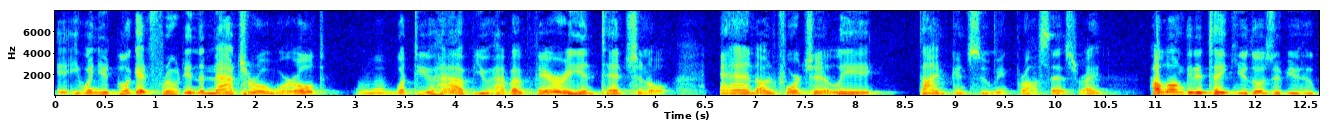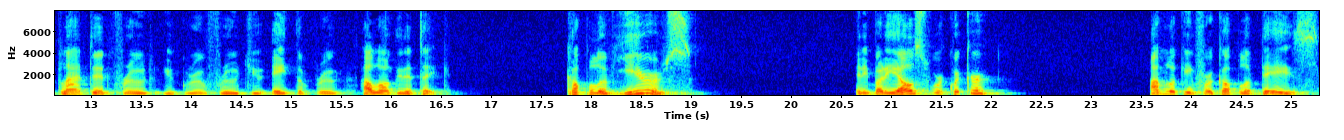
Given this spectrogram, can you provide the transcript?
when you look at fruit in the natural world, what do you have? You have a very intentional and unfortunately time consuming process, right? How long did it take you, those of you who planted fruit, you grew fruit, you ate the fruit? How long did it take? Couple of years. Anybody else? We're quicker? I'm looking for a couple of days.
